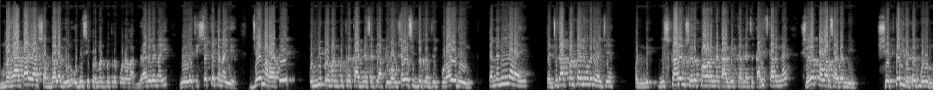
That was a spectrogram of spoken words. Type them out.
मराठा या शब्दाला घेऊन ओबीसी प्रमाणपत्र कोणाला मिळालेलं नाही मिळण्याची शक्यता नाहीये. जे मराठे कुणबी प्रमाणपत्र काढण्यासाठी आपली वंशावर सिद्ध करतील पुरावे देऊन त्यांना मिळणार आहे. त्यांची जात पडताळणी वगैरे व्हायची आहे. पण निष्कारण शरद पवारांना टार्गेट करण्याचं काहीच कारण नाही. शरद पवार साहेबांनी शेतकरी घटक म्हणून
